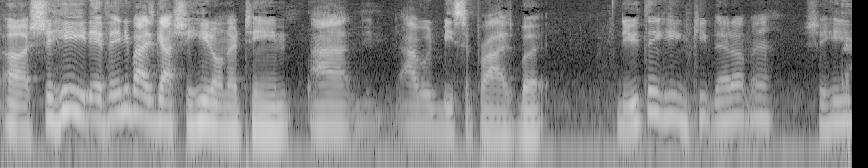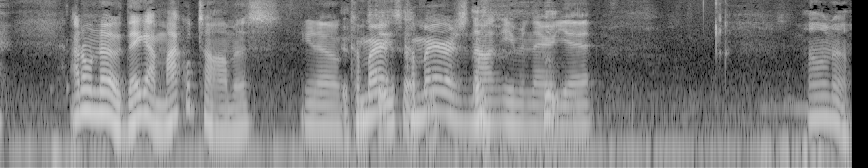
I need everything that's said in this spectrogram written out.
Uh, Shaheed. If anybody's got Shaheed on their team, I I would be surprised. But do you think he can keep that up, man? Shaheed. I don't know. They got Michael Thomas. You know, Kamara. Kamara's not even there yet. I don't know.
